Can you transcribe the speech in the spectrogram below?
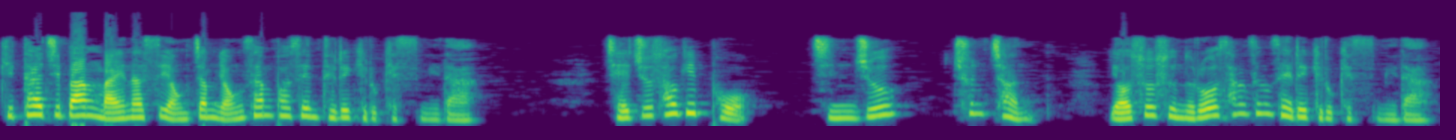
기타 지방 마이너스 0.03%를 기록했습니다. 제주 서귀포, 진주, 춘천, 여수 순으로 상승세를 기록했습니다.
